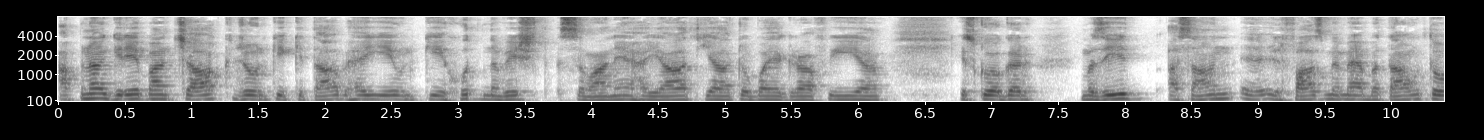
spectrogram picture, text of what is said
अपना गिरेबा चाक जो उनकी किताब है, ये उनकी खुद नविश्त सवान हयात या ऑटोबायोग्राफ़ी या इसको अगर मज़ीद आसान अल्फाज में मैं बताऊँ तो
